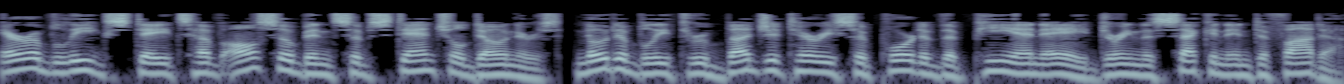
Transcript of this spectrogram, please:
Arab League states have also been substantial donors, notably through budgetary support of the PNA during the Second Intifada.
